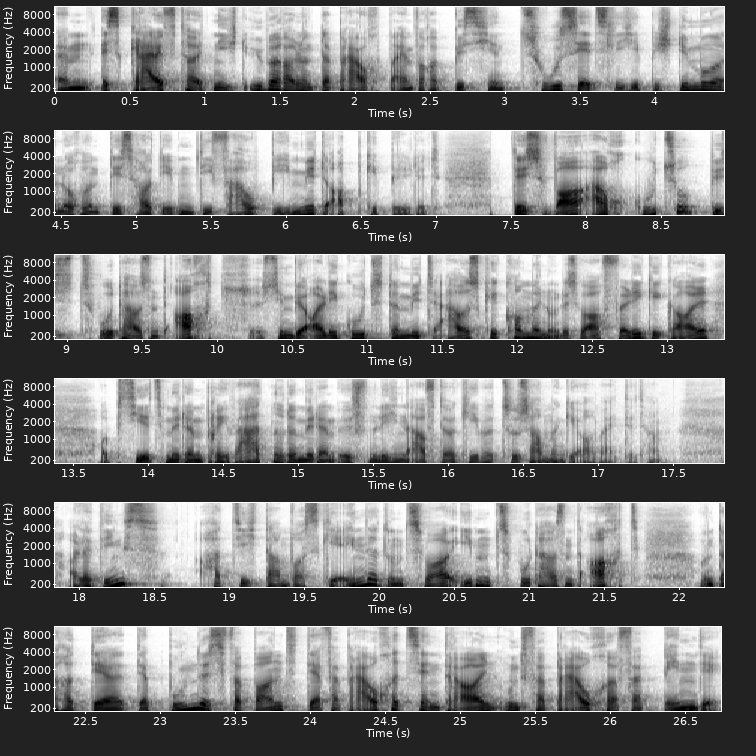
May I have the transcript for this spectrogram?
ähm, es greift halt nicht überall und da braucht man einfach ein bisschen zusätzliche Bestimmungen noch und das hat eben die VB mit abgebildet. Das war auch gut so. Bis 2008 sind wir alle gut damit ausgekommen und es war auch völlig egal, ob Sie jetzt mit einem privaten oder mit einem öffentlichen Auftraggeber zusammengearbeitet gearbeitet haben. Allerdings hat sich dann was geändert und zwar eben 2008 und da hat der, der Bundesverband der Verbraucherzentralen und Verbraucherverbände,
